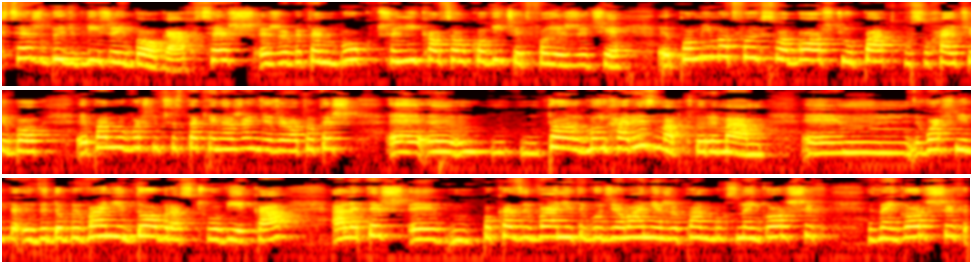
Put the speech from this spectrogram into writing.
chcesz być bliżej Boga, chcesz, żeby ten Bóg przenikał całkowicie Twoje życie, pomimo Twoich słabości, upadków, słuchajcie, bo Pan Bóg właśnie przez takie narzędzia działa, to też y, y, to mój charyzmat, który mam, właśnie wydobywanie dobra z człowieka, ale też y, pokazywanie tego działania, że Pan Bóg z najgorszych, z najgorszych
